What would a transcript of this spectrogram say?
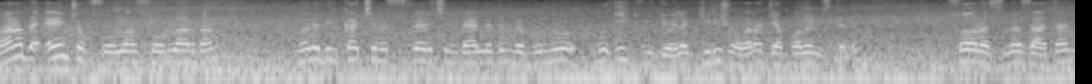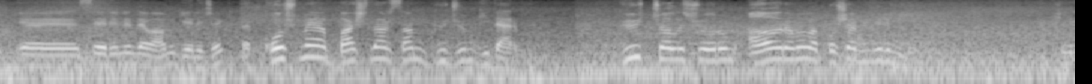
Bana da en çok sorulan sorulardan böyle birkaçını sizler için derledim ve bunu bu ilk videoyla giriş olarak yapalım istedim. Sonrasında zaten eee, serinin devamı gelecek. Koşmaya başlarsam gücüm gider mi? Güç çalışıyorum, ağırım ama koşabilir miyim? Şimdi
